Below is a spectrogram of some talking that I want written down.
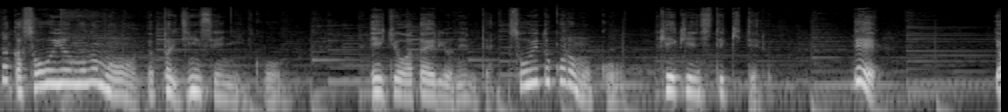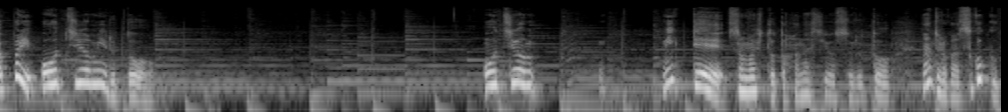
なんかそういうものもやっぱり人生にこう影響を与えるよねみたいなそういうところもこう経験してきてる。でやっぱりお家を見るとお家を見てその人と話をすると何ていうのかなすごく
